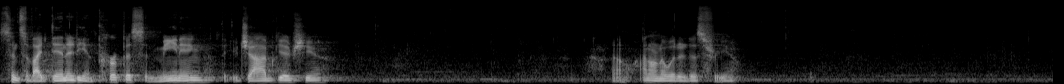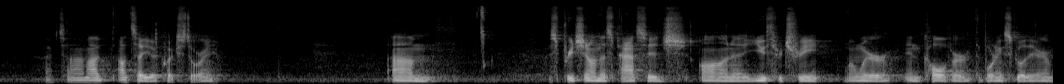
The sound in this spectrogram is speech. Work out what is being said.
sense of identity and purpose and meaning that your job gives you. I don't know. I don't know what it is for you. I have time. I'll, I'll tell you a quick story. Um, I was preaching on this passage on a youth retreat when we were in Culver, the boarding school there.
